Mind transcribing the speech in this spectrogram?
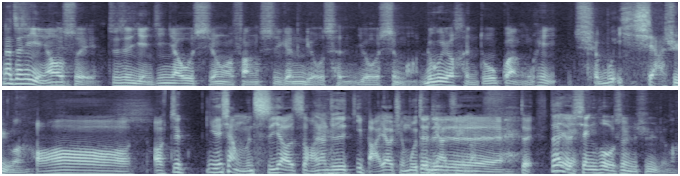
那这些眼药水就是眼睛药物使用的方式跟流程有什么？如果有很多罐，我可以全部一起下去吗？哦哦，就因为像我们吃药的时候，好像就是一把药全部吞下去嘛。对，对，但有但有先后顺序的嘛？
